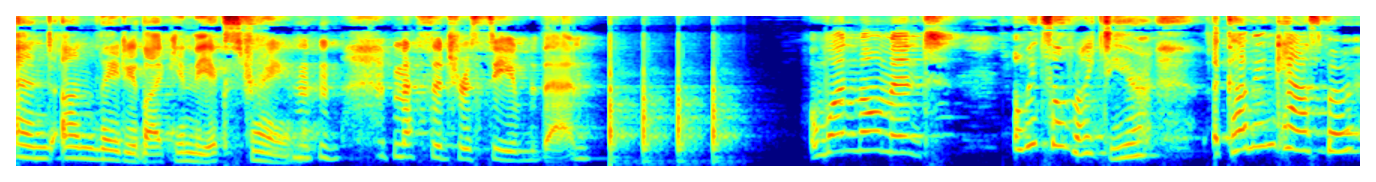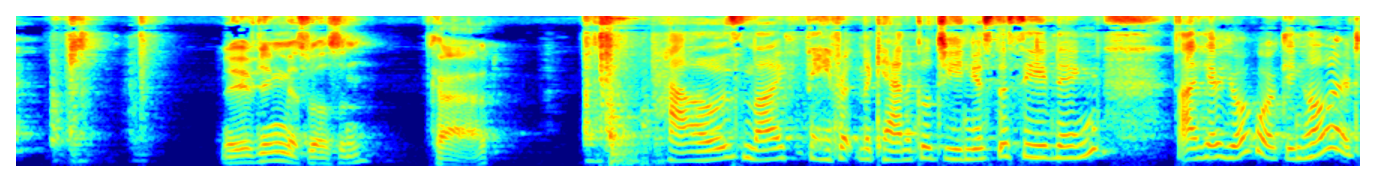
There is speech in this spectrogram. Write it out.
and unladylike in the extreme. Message received then. One moment. oh, it's all right, dear. Uh, come in, Caspar. Evening, Miss Wilson. Kat. How's my favorite mechanical genius this evening? I hear you're working hard.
